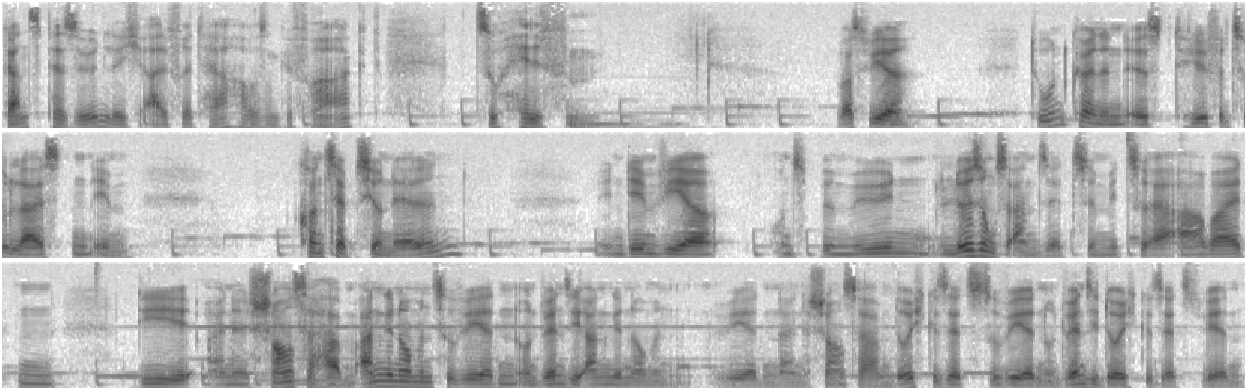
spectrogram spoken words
ganz persönlich, Alfred Herrhausen gefragt, zu helfen? Was wir tun können, ist Hilfe zu leisten im konzeptionellen, indem wir uns bemühen, Lösungsansätze mitzuerarbeiten, die eine Chance haben, angenommen zu werden. Und wenn sie angenommen werden, eine Chance haben, durchgesetzt zu werden. Und wenn sie durchgesetzt werden,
